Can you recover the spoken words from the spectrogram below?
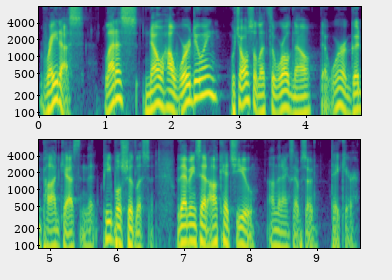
rate us, let us know how we're doing which also lets the world know that we're a good podcast and that people should listen. With that being said, I'll catch you on the next episode. Take care.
